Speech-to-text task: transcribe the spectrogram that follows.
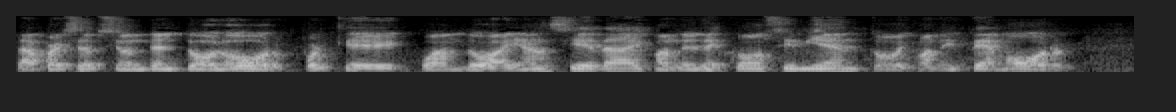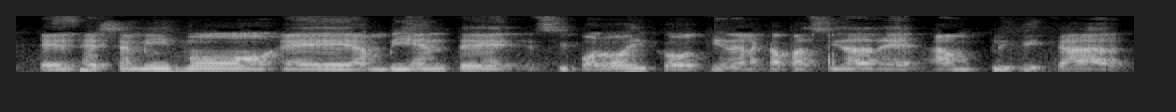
la percepción del dolor, porque cuando hay ansiedad y cuando hay desconocimiento y cuando hay temor, e, ese mismo eh, ambiente psicológico tiene la capacidad de amplificar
